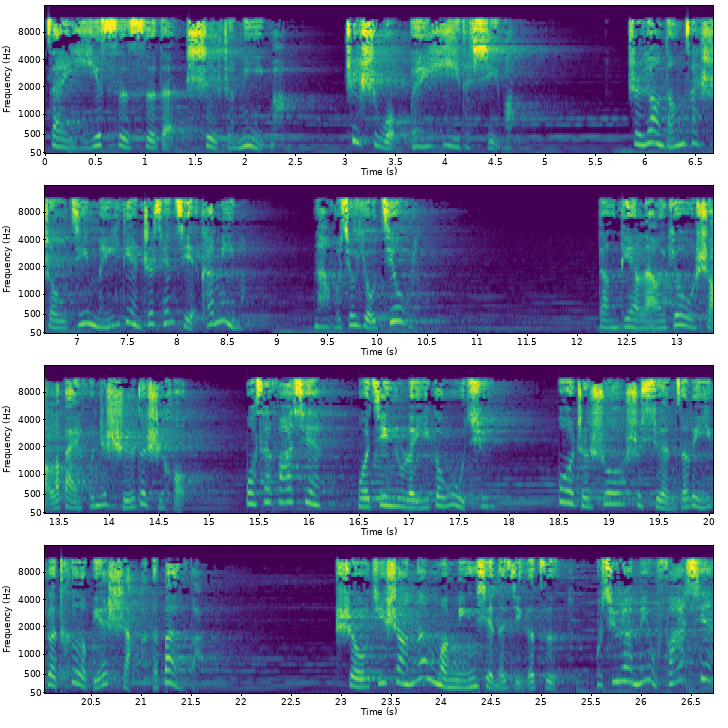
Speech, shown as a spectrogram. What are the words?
再一次次的试着密码。这是我唯一的希望。只要能在手机没电之前解开密码，那我就有救了。当电量又少了百分之十的时候，我才发现我进入了一个误区，或者说是选择了一个特别傻的办法。手机上那么明显的几个字，我居然没有发现。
